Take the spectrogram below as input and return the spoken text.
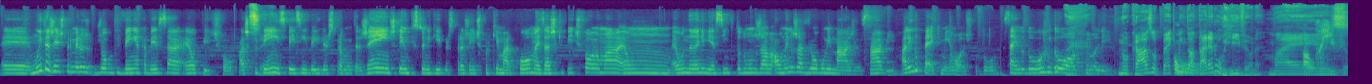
é, muita gente, o primeiro jogo que vem à cabeça é o Pitfall. Acho que Sim. tem Space Invaders para muita gente, tem o Keystone Keepers pra gente porque marcou, mas acho que Pitfall é, uma, é um é unânime, assim, que todo mundo já, ao menos já viu alguma imagem, sabe? Além do Pac-Man, lógico, tô saindo do, do óbvio ali. no caso, o Pac-Man oh. do Atari era horrível, né? Mas... Ah, horrível.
